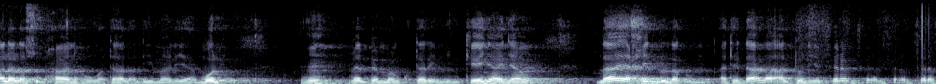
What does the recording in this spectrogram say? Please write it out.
alla la subhanahu wa taala limaniya moolu eh, mel be maŋ kutari ñiŋ keeñaa ñaaŋ لا يحل لكم أتدالا ألتوني فرم فرم فرم فرم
